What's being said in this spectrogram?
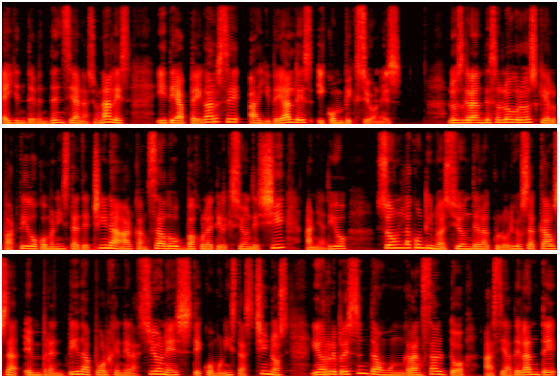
e independencia nacionales y de apegarse a ideales y convicciones. Los grandes logros que el Partido Comunista de China ha alcanzado bajo la dirección de Xi, añadió, son la continuación de la gloriosa causa emprendida por generaciones de comunistas chinos y representan un gran salto hacia adelante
